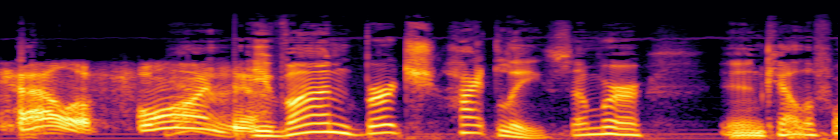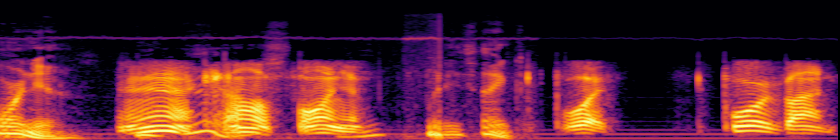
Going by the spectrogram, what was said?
California. Yvonne Birch Hartley, somewhere in California. Yeah, California. What do you think? Boy, poor Yvonne.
